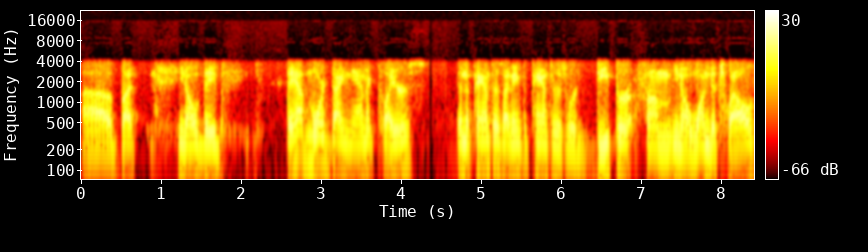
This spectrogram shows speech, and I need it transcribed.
Uh, but you know they they have more dynamic players than the Panthers. I think the Panthers were deeper from you know one to twelve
